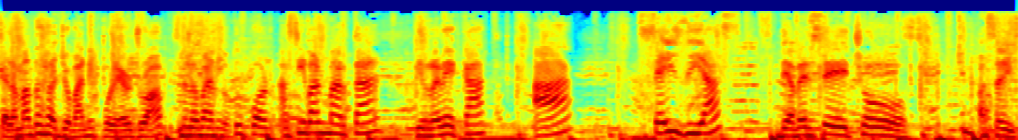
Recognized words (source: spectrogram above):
Se la mandas a Giovanni por airdrop. Se la Giovanni, mando. tú pon, así van Marta y Rebeca a seis días de haberse hecho, A seis,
